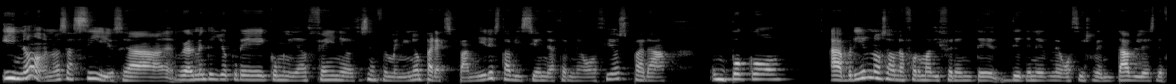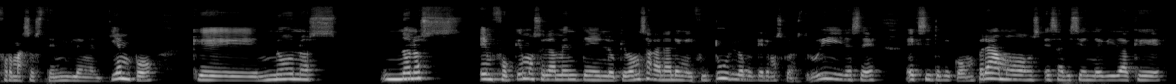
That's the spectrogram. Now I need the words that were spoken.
Y no, no es así. O sea, realmente yo creé comunidad FE y negocios en femenino para expandir esta visión de hacer negocios, para un poco abrirnos a una forma diferente de tener negocios rentables de forma sostenible en el tiempo, que no nos, no nos enfoquemos solamente en lo que vamos a ganar en el futuro, lo que queremos construir, ese éxito que compramos, esa visión de vida que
